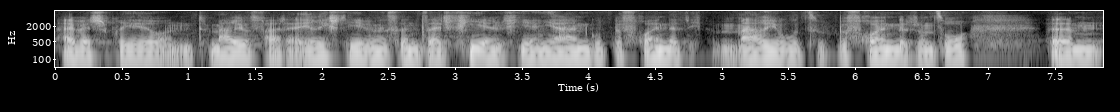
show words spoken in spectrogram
Albert Spree und Marios Vater Erich Stevens sind seit vielen, vielen Jahren gut befreundet. Ich bin mit Mario gut befreundet und so ähm,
